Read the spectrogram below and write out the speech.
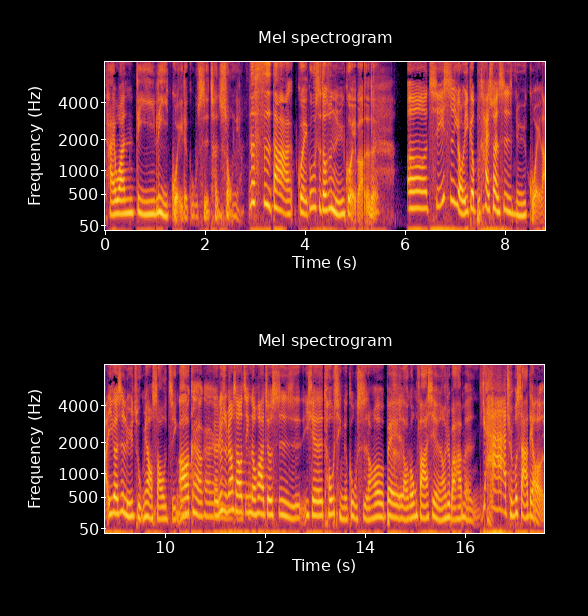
台湾第一厉鬼的故事，陈守娘。那四大鬼故事都是女鬼吧？对不对？呃，其实有一个不太算是女鬼啦，一个是吕祖庙烧金。OK OK 对，吕祖庙烧金的话，就是一些偷情的故事，然后被老公发现，然后就把他们呀全部杀掉了。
